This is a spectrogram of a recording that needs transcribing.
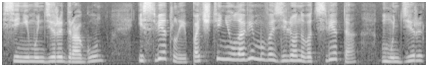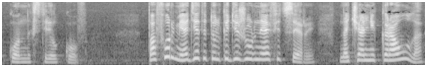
синие мундиры драгун и светлые, почти неуловимого зеленого цвета мундиры конных стрелков. По форме одеты только дежурные офицеры, начальник караула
